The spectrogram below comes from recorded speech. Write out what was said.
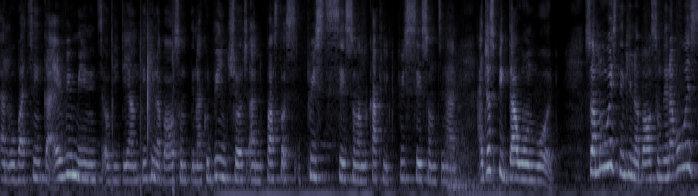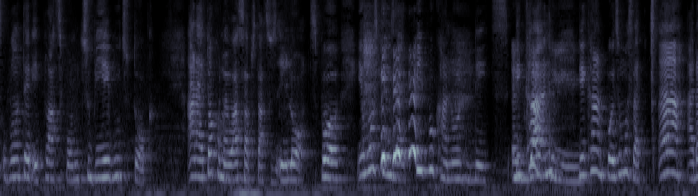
an overthinker. Every minute of the day, I'm thinking about something. I could be in church and the pastor, priest says something. I'm a Catholic priest says something, and I just pick that one word. So I'm always thinking about something. I've always wanted a platform to be able to talk. And I talk on my WhatsApp status a lot, but it almost feels like people cannot relate. They Exactly. can, they can, but it's almost like ah, They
